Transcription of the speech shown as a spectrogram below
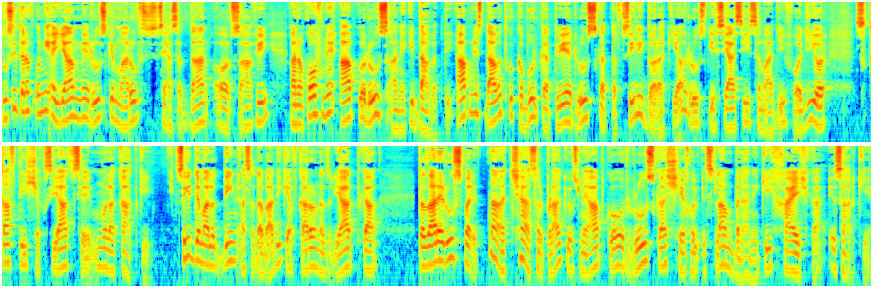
دوسری طرف انہی ایام میں روس کے معروف سیاستدان اور صحافی خانقوف نے آپ کو روس آنے کی دعوت دی۔ آپ نے اس دعوت کو قبول کرتے ہوئے روس کا تفصیلی دورہ کیا اور روس کی سیاسی، سماجی، فوجی اور ثقافتی شخصیات سے ملاقات کی۔ سید جمال الدین اسد آبادی کے افکار و نظریات کا تزار روس پر اتنا اچھا اثر پڑا کہ اس نے آپ کو روس کا شیخ الاسلام بنانے کی خواہش کا اظہار کیا۔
